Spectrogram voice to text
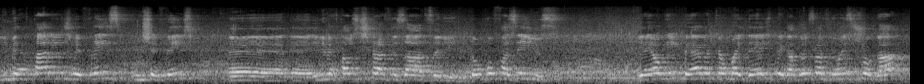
libertarem os reféns, os reféns é, é, e libertar os escravizados ali. Então vou fazer isso. E aí alguém pega, que é uma ideia de pegar dois aviões e jogar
